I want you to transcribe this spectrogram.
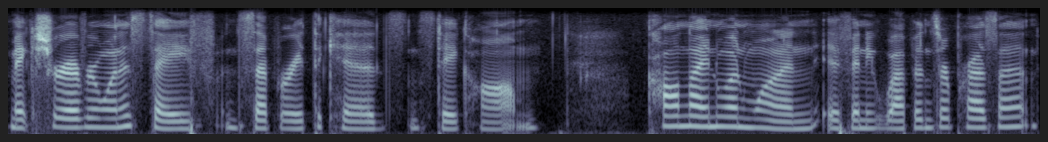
Make sure everyone is safe and separate the kids and stay calm. Call 911 if any weapons are present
